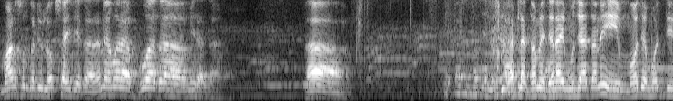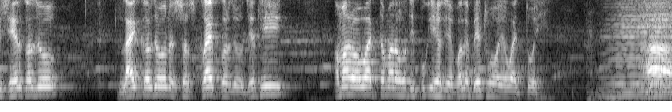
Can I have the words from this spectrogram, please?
માણસુર ગઢવી લોક સાહિત્યકાર અને અમારા ભુવા હતા અમીર હતા. હા. એટલે તમે જરાય મૂંઝાતા નહીં, મોજે મોજથી શેર કરજો, લાઈક કરજો અને સબસ્ક્રાઈબ કરજો, જેથી અમારો અવાજ તમારા સુધી પૂગી શકે ભલે બેઠો હોય અવાજ તોય. હા.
